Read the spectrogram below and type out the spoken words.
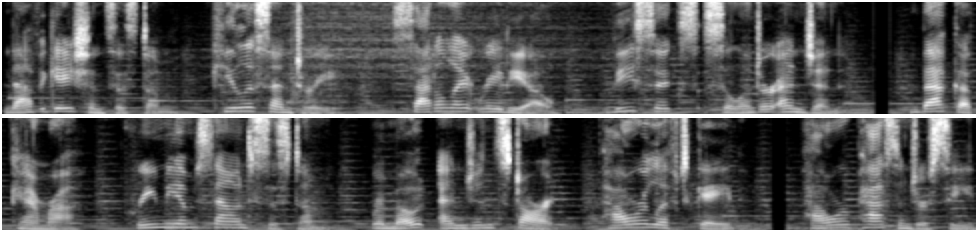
Navigation system, keyless entry, satellite radio, V6 cylinder engine, backup camera, premium sound system, remote engine start, power liftgate, power passenger seat,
